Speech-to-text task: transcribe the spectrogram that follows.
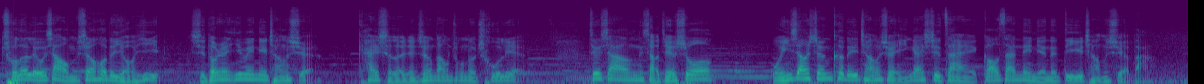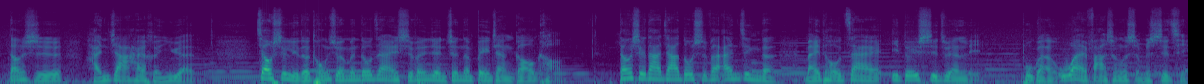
除了留下我们身后的友谊，许多人因为那场雪，开始了人生当中的初恋。就像小杰说，我印象深刻的一场雪，应该是在高三那年的第一场雪吧。当时寒假还很远，教室里的同学们都在十分认真的备战高考。当时大家都十分安静的埋头在一堆试卷里，不管屋外发生了什么事情。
